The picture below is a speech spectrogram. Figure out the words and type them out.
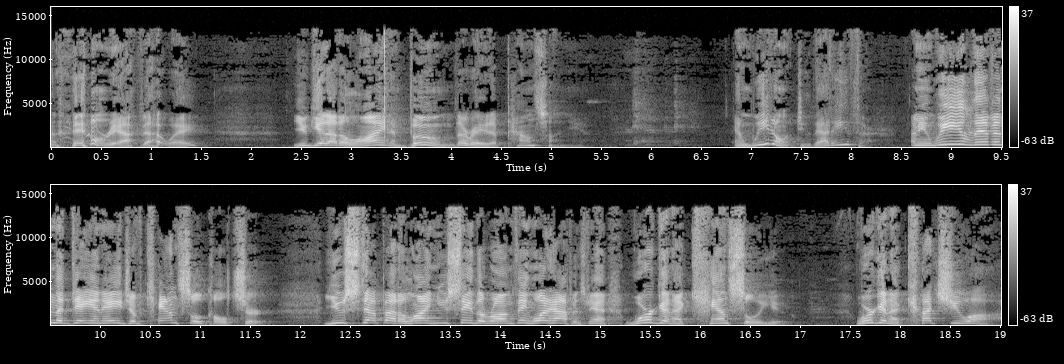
they don't react that way. You get out of line and boom, they're ready to pounce on you. And we don't do that either. I mean, we live in the day and age of cancel culture. You step out of line, you say the wrong thing, what happens, man? We're going to cancel you. We're going to cut you off.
